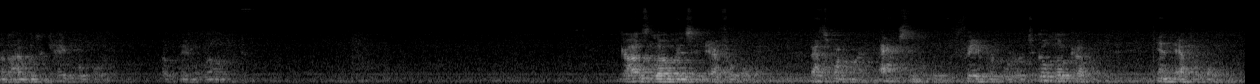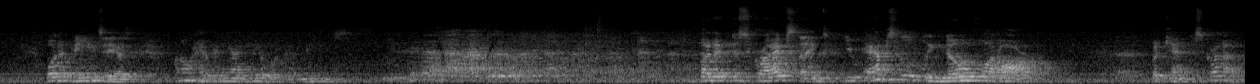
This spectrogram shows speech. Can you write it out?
that I was capable of being loved. God's love is ineffable. That's one of my absolutely favorite words. Go look up ineffable. What it means is, I don't have any idea what that means. but it describes things you absolutely know what are, but can't describe.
